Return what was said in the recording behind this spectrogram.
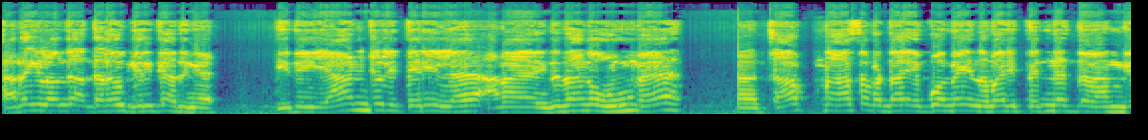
சதைகள் வந்து அந்த அளவுக்கு இருக்காதுங்க. இது ஏன்னு சொல்லி தெரியல ஆனா இதுதாங்க உண்மை. சாப்பிடணும்னு ஆசைப்பட்டா எப்பவுமே இந்த மாதிரி பெண் நட்டை வாங்க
